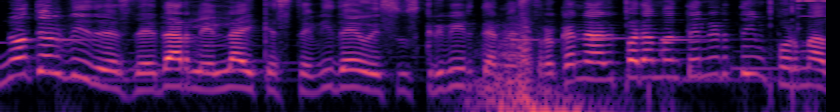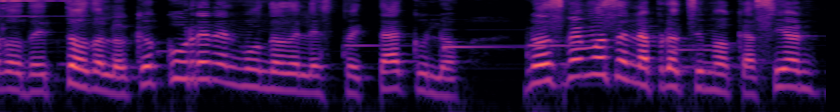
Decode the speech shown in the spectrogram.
No te olvides de darle like a este video y suscribirte a nuestro canal para mantenerte informado de todo lo que ocurre en el mundo del espectáculo. Nos vemos en la próxima ocasión.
